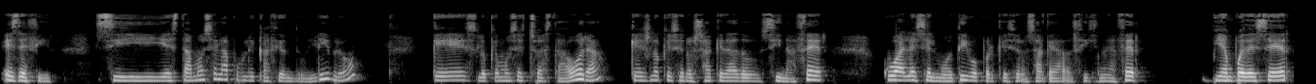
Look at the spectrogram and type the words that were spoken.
Es decir, si estamos en la publicación de un libro, qué es lo que hemos hecho hasta ahora, qué es lo que se nos ha quedado sin hacer, cuál es el motivo por qué se nos ha quedado sin hacer. Bien puede ser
